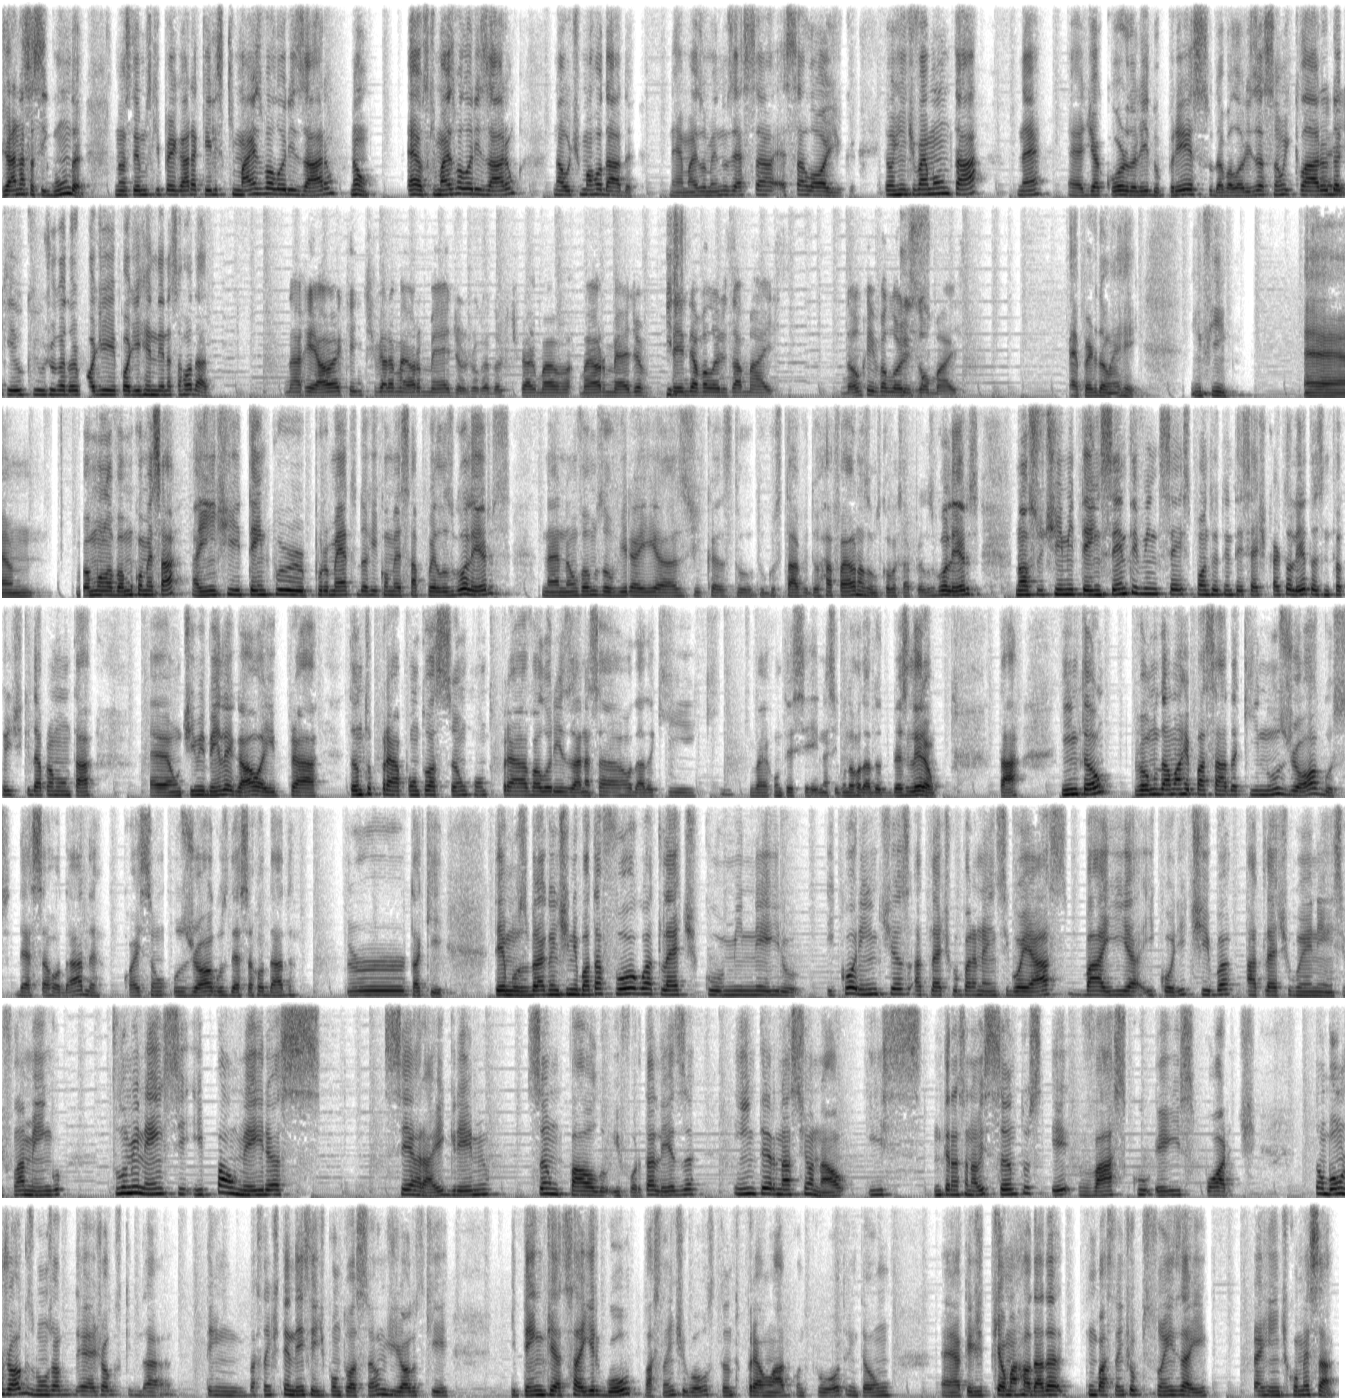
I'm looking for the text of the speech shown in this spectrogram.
Já nessa segunda, nós temos que pegar aqueles que mais valorizaram. Não, é, os que mais valorizaram na última rodada. Né? Mais ou menos essa, essa lógica. Então a gente vai montar, né? É, de acordo ali do preço, da valorização e, claro, Aí. daquilo que o jogador pode, pode render nessa rodada. Na real é quem tiver a maior média. O jogador que tiver a ma- maior média tende a valorizar mais. Não quem valorizou mais. É, perdão, errei. Enfim. é, vamos lá, vamos começar. A gente tem por, por método aqui começar pelos goleiros. Né? Não vamos ouvir aí as dicas do, do Gustavo e do Rafael, nós vamos começar pelos goleiros. Nosso time tem 126,87 cartoletas, então acredito que dá para montar é, um time bem legal aí para tanto para pontuação quanto para valorizar nessa rodada que, que, que vai acontecer na segunda rodada do Brasileirão, tá? Então, vamos dar uma repassada aqui nos jogos dessa rodada. Quais são os jogos dessa rodada? Tá aqui. Temos Bragantino e Botafogo, Atlético Mineiro e Corinthians, Atlético Paranaense Goiás, Bahia e Coritiba, Atlético Goianiense Flamengo, Fluminense e Palmeiras, Ceará e Grêmio, São Paulo e Fortaleza, Internacional e, Internacional e Santos e Vasco e Esporte. São bons jogos, bons jogos, é, jogos que dá, tem bastante tendência de pontuação, de jogos que, que tende a sair gol, bastante gols, tanto para um lado quanto para o outro. Então, é, acredito que é uma rodada com bastante opções aí para a gente começar.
